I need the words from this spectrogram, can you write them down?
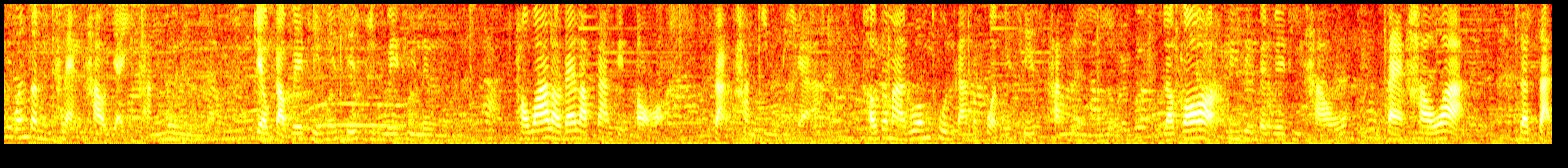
พี่เปิ้ลจะมีแถลงข่าวใหญ่อีกครั้งหนึ่ง เกี่ยวกับเวทีมิสซิสอีกเวทีหนึ่ง เพราะว่าเราได้รับการติดต่อจากทางอินเดีย เขาจะมาร่วมทุนการประกวดมิสซิสครั้งนี้ แล้วก็จริงๆเป็นเวทีเขา แต่เขาอะจะจัด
